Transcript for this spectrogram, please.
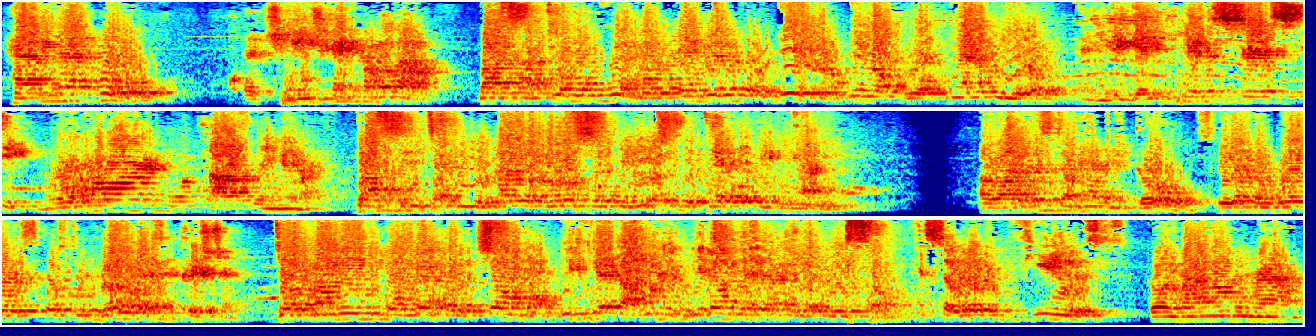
having that hope that change can come about. And you begin to hear the Spirit speak more and more powerfully in your life. A lot of us don't have any goals. We don't know where we're supposed to grow as a Christian. Jomani kwa kwa chomo. Ikiwa kama ndio ndio kwa Kristo. And so we're confused, going round and round.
